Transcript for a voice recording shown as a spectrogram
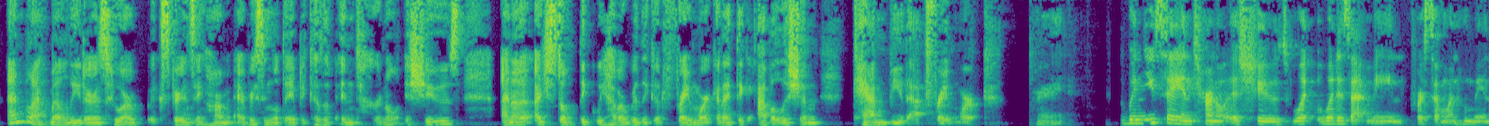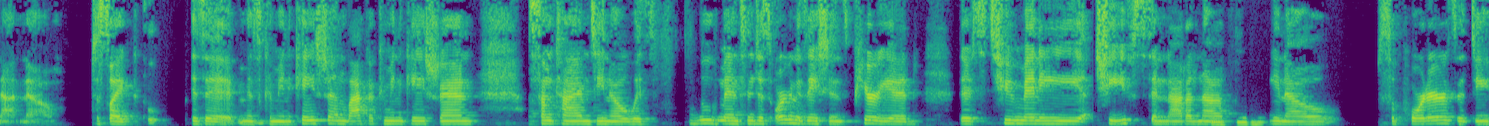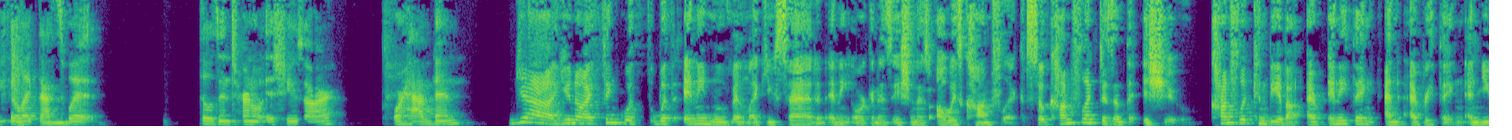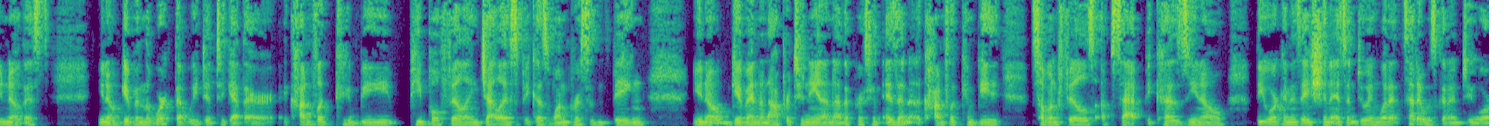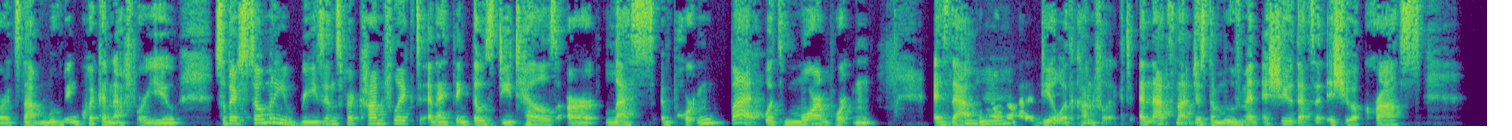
and black male leaders who are experiencing harm every single day because of internal issues. And I, I just don't think we have a really good framework. And I think abolition can be that framework. Right. When you say internal issues, what, what does that mean for someone who may not know? Just like is it miscommunication, lack of communication? Sometimes, you know, with movements and just organizations, period, there's too many chiefs and not enough, mm-hmm. you know, supporters. Do you feel like that's mm-hmm. what those internal issues are or have been? Yeah, you know, I think with with any movement like you said and any organization there's always conflict. So conflict isn't the issue. Conflict can be about anything and everything and you know this you know, given the work that we did together. Conflict can be people feeling jealous because one person's being, you know, given an opportunity and another person isn't. A conflict can be someone feels upset because, you know, the organization isn't doing what it said it was going to do or it's not moving quick enough for you. So there's so many reasons for conflict. And I think those details are less important. But what's more important is that mm-hmm. we don't know how to deal with conflict. And that's not just a movement issue. That's an issue across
